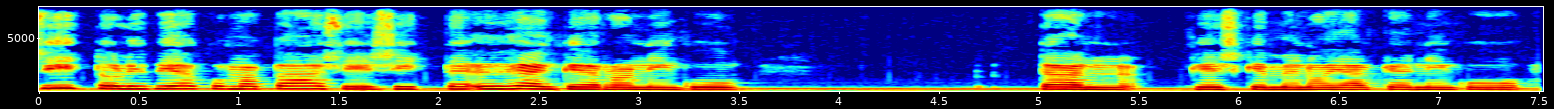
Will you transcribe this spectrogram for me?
Siitä oli vielä, kun mä pääsin sitten yhden kerran niin kuin tämän keskenmenon jälkeen niin kuin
